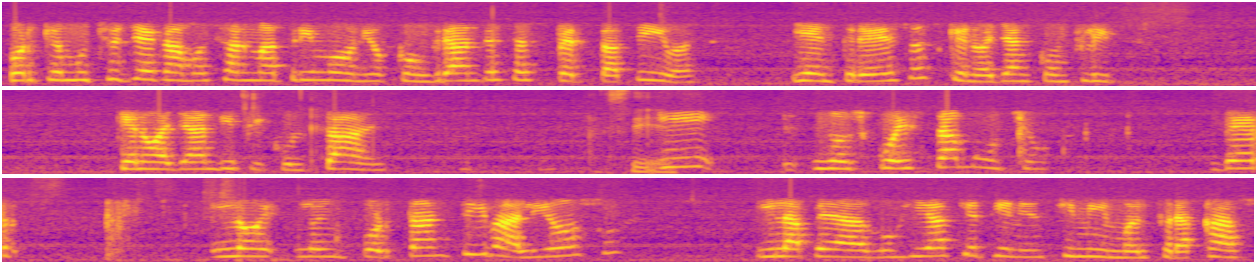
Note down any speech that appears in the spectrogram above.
porque muchos llegamos al matrimonio con grandes expectativas y entre esas que no hayan conflictos, que no hayan dificultades. Y nos cuesta mucho ver lo, lo importante y valioso y la pedagogía que tiene en sí mismo el fracaso.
